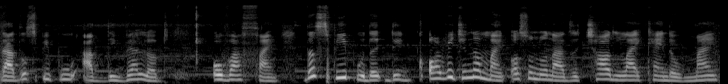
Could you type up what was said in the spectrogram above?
that those people have developed over time. Those people, the, the original mind, also known as the childlike kind of mind,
